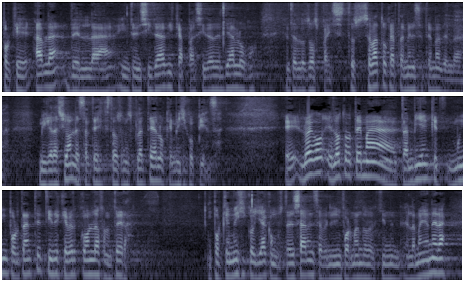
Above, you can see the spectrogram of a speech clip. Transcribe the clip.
porque habla de la intensidad y capacidad del diálogo entre los dos países. Entonces, se va a tocar también ese tema de la migración, la estrategia que Estados Unidos plantea, lo que México piensa. Eh, luego, el otro tema también que muy importante tiene que ver con la frontera porque México ya, como ustedes saben, se ha venido informando aquí en, la mañanera,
